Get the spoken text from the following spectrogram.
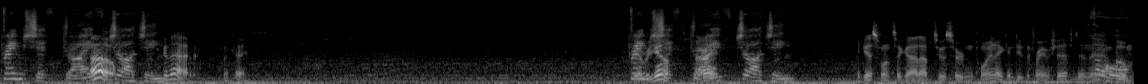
Frameshift drive Oh, charging. Look at that. Okay. There we go. Frameshift drive Alright. charging. I guess once I got up to a certain point, I can do the frame shift, and then Four, boom.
